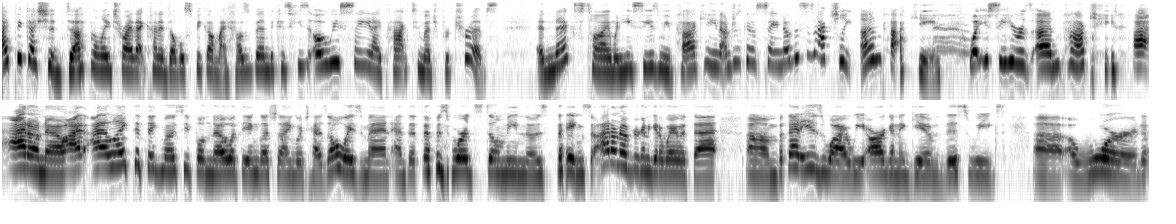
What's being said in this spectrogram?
I think I should definitely try that kind of doublespeak on my husband because he's always saying I pack too much for trips. And next time when he sees me packing, I'm just going to say, no, this is actually unpacking. What you see here is unpacking. I, I don't know. I, I like to think most people know what the English language has always meant and that those words still mean those things. So I don't know if you're going to get away with that. Um, but that is why we are going to give this week's uh, award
